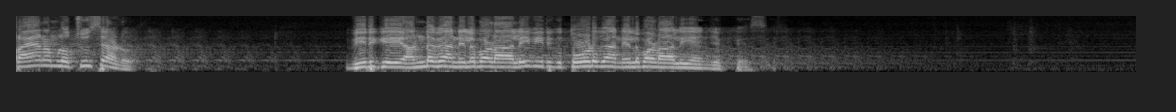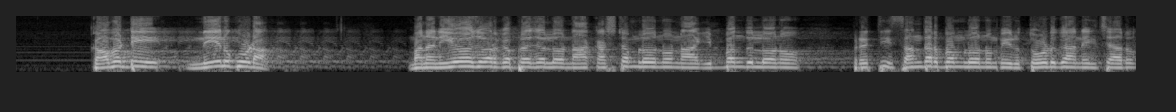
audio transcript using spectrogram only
ప్రయాణంలో చూశాడు. వీరికి అండగా నిలబడాలి వీరికి తోడుగా నిలబడాలి అని చెప్పేసి. కాబట్టి నేను కూడా మన నియోజకవర్గ ప్రజల్లో నా కష్టంలోనూ నా ఇబ్బందుల్లోనూ ప్రతి సందర్భంలోనూ మీరు తోడుగా నిలిచారు.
